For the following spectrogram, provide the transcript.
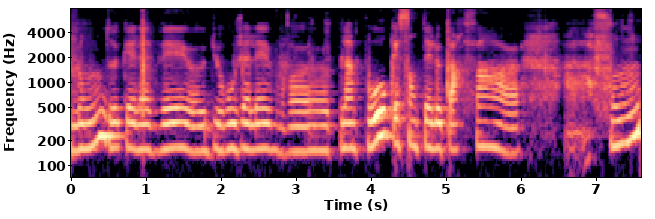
blonde, qu'elle avait euh, du rouge à lèvres euh, plein pot, qu'elle sentait le parfum à fond,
